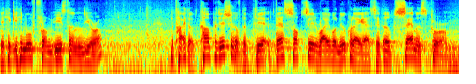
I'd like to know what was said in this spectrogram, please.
He, he moved from Eastern Europe the title Composition of the desoxyribonucleic acid of salmon sperm.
